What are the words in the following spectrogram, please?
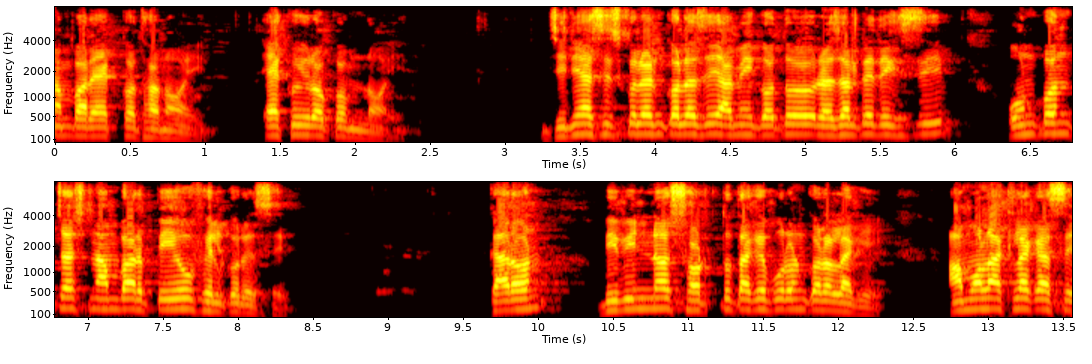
নাম্বার এক কথা নয়, একই রকম নয়। জিনিয়াস স্কুল অ্যান্ড কলেজে আমি গত রেজাল্টে দেখেছি উনপঞ্চাশ নাম্বার পেয়েও ফেল করেছে। কারণ বিভিন্ন শর্ত তাকে পূরণ করা লাগে। আমল আখলাক আছে,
